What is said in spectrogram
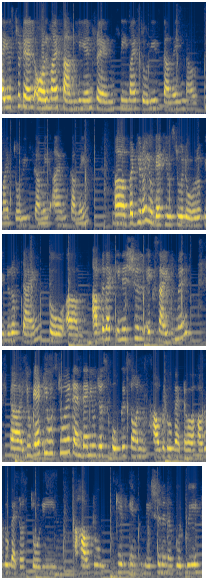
I used to tell all my family and friends, see my story is coming, now my story is coming, I'm coming. Uh, but you know, you get used to it over a period of time. So um, after that initial excitement, uh, you get used to it and then you just focus on how to do better, how to do better stories, how to give information in a good way.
